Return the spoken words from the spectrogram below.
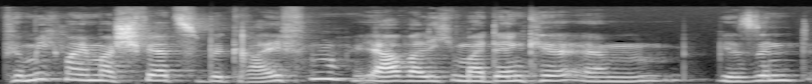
Für mich manchmal schwer zu begreifen, ja, weil ich immer denke, ähm, wir sind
